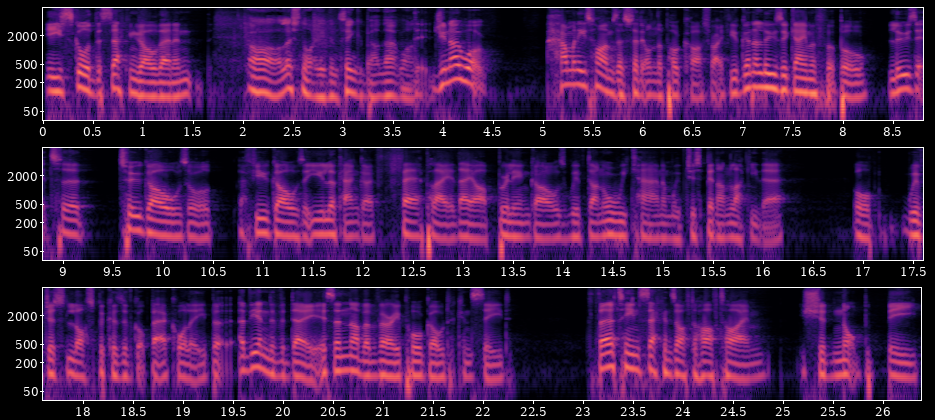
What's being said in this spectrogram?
he scored the second goal then, and Oh, let's not even think about that one. do you know what? How many times I've said it on the podcast? Right, if you're going to lose a game of football, lose it to two goals or a few goals that you look at and go, fair play. They are brilliant goals. We've done all we can, and we've just been unlucky there, or we've just lost because they've got better quality. But at the end of the day, it's another very poor goal to concede. 13 seconds after half time should not be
